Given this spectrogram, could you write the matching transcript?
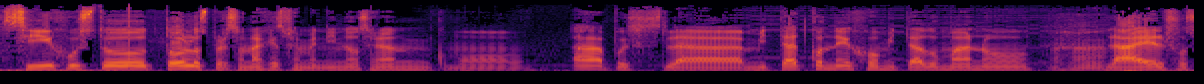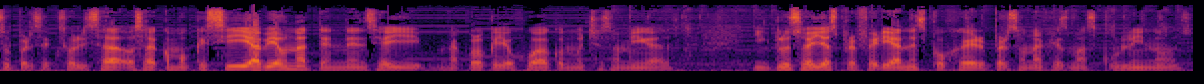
Sí, justo todos los personajes femeninos eran como, ah, pues la mitad conejo, mitad humano, Ajá. la elfo super sexualizada, o sea, como que sí había una tendencia y me acuerdo que yo jugaba con muchas amigas, incluso ellas preferían escoger personajes masculinos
